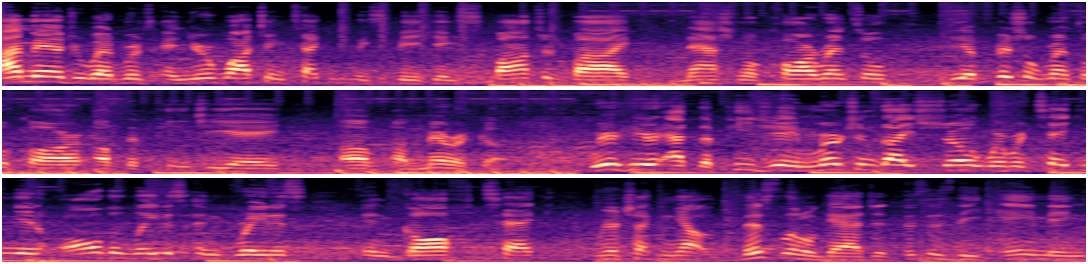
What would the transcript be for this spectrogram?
I'm Andru Edwards, and you're watching Technically Speaking, sponsored by National Car Rental, the official rental car of the PGA of America. We're here at the PGA Merchandise Show where we're taking in all the latest and greatest in golf tech. We're checking out this little gadget. This is the Aiming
